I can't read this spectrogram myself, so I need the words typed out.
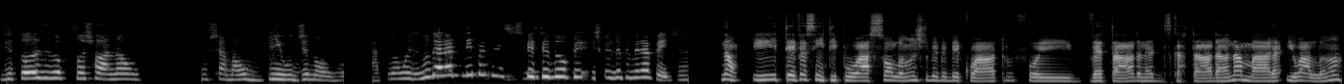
de todas as opções falar, não, vamos chamar o Bill de novo. Ah, pelo amor de Deus. Não era nem pra ter esquecido escolhido a primeira vez, né? Não, e teve assim, tipo, a Solange do BBB4 foi vetada, né, descartada, a Ana Mara e o Alan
